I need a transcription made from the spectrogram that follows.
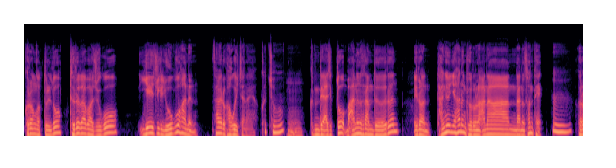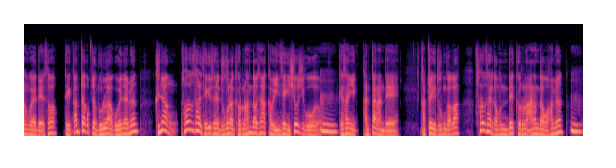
그런 것들도 들여다봐주고 이해해주길 요구하는 사회로 가고 있잖아요. 그쵸. 음, 음. 그런데 아직도 많은 사람들은 이런 당연히 하는 결혼을 안 한다는 선택 음, 그런 거에 대해서 되게 깜짝깜짝 놀라고 왜냐면 그냥 서른 살 되기 전에 누구나 결혼한다고 생각하면 인생이 쉬워지고 음, 계산이 간단한데 갑자기 누군가가 서른 살 넘었는데 결혼을 안 한다고 하면 음,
